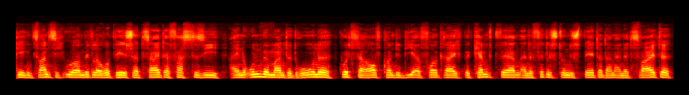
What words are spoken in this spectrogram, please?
Gegen 20 Uhr mitteleuropäischer Zeit erfasste sie eine unbemannte Drohne. Kurz darauf konnte die erfolgreich bekämpft werden. Eine Viertelstunde später dann eine zweite,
